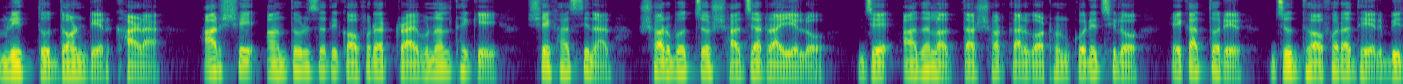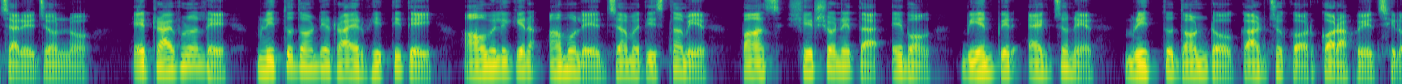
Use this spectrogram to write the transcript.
মৃত্যুদণ্ডের খাড়া। আর সেই আন্তর্জাতিক অপরাধ ট্রাইব্যুনাল থেকেই শেখ হাসিনার সর্বোচ্চ সাজার রায় এলো। যে আদালত তার সরকার গঠন করেছিল একাত্তরের যুদ্ধ অপরাধের বিচারের জন্য। এই ট্রাইব্যুনালে মৃত্যুদণ্ডের রায়ের ভিত্তিতেই আওয়ামী লীগের আমলে জামাত ইসলামের পাঁচ শীর্ষ নেতা এবং বিএনপির একজনের মৃত্যুদণ্ড কার্যকর করা হয়েছিল।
